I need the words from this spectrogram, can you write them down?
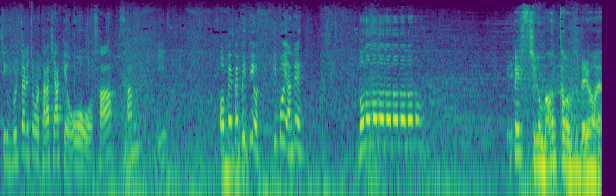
지금 물다리 쪽으로 다 같이 할게요 5 4 3 2 어, 빼, 빼, 빼, 피, 핀보이 안 돼. 노노노노노노노노. 에이펙스 지금 mount 타고 내려와요.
